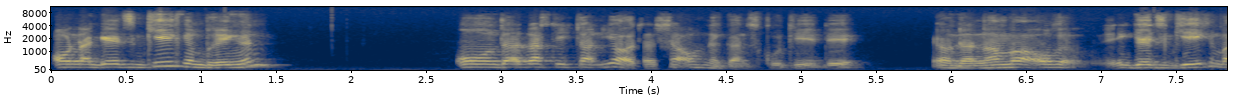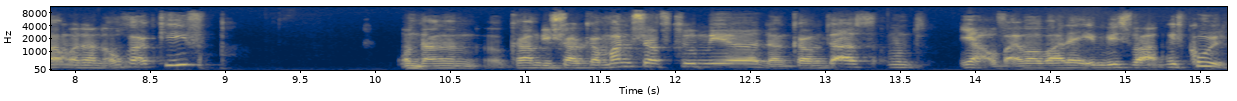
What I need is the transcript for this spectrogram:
auch nach Gelsenkirchen bringen? Und da dachte ich dann, ja, das ist ja auch eine ganz gute Idee. Ja, und dann haben wir auch, in Gelsenkirchen waren wir dann auch aktiv. Und dann kam die Schalker Mannschaft zu mir, dann kam das und ja, auf einmal war der Imbisswagen nicht cool.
